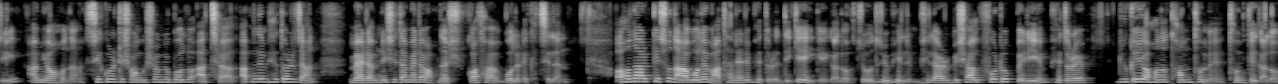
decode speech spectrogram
জি আমি অহনা। সিকিউরিটি সঙ্গে সঙ্গে বলল আচ্ছা আপনি ভেতরে যান। ম্যাডাম নিশিতা ম্যাডাম আপনার কথা বলে রেখেছিলেন। অহনা আর কিছু না বলে মাথা নেড়ে ভেতরের দিকে এগিয়ে গেল। চৌধুরী ভিল- ভিলার বিশাল ফটক পেরিয়ে ভেতরে ঢুকেই অহনা থমথমে থমকে গেল।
